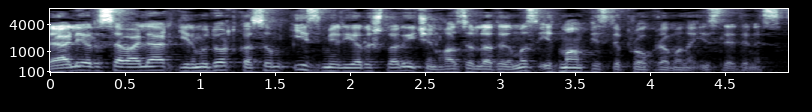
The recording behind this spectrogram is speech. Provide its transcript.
Değerli yarışseverler 24 Kasım İzmir yarışları için hazırladığımız İdman Pisti programını izlediniz.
